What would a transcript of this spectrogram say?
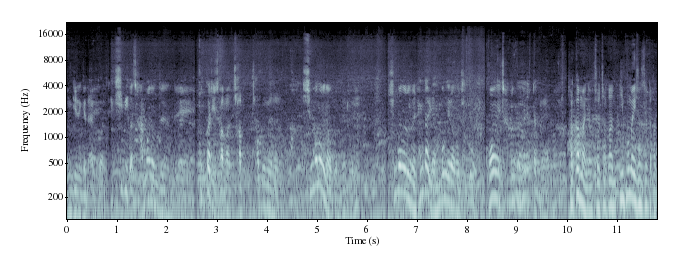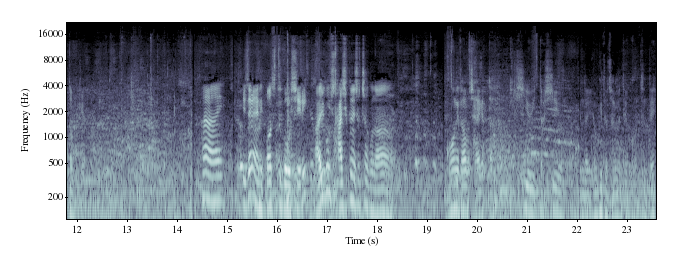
옮기는 게 나을 것 같아요. TV가 4만 원 드는데 숙소까지 잡아, 잡, 잡으면 10만 원이 나오거든요 돈이. 10만 원이면 한 달 연봉이라 가지고 공항에 자격을 하겠다 그래요. 잠깐만요. 저 잠깐 인포메이션 센터 갔다 올게요. Hi. Is there any bus to go city? 아 7시 40분에 첫 차구나. 공항에서 하루 자야겠다. CU 있다 CU. 근데 여기서 자면 될 것 같은데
